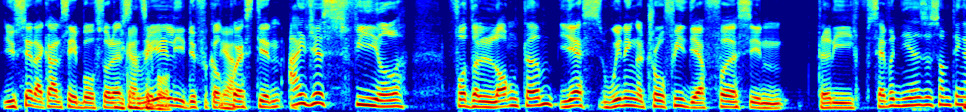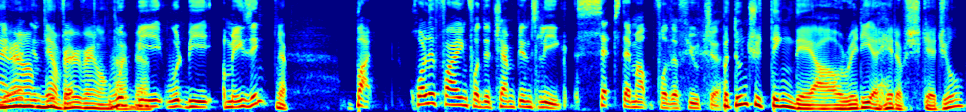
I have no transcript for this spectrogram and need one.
You said I can't say both, so that's a really difficult yeah. question. I just feel for the long term, yes, winning a trophy, they're first in 37 years or something. Yeah, I read. Yeah, very, very long time. Would be, yeah. would be amazing. Yeah. But qualifying for the Champions League sets them up for the future. But don't you think they are already ahead of schedule?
